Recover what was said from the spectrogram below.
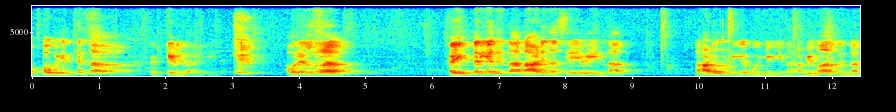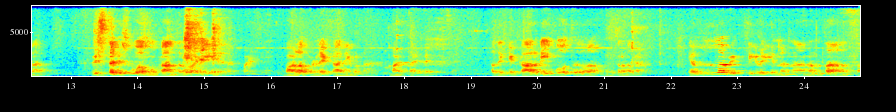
ಒಬ್ಬೊಬ್ಬರು ಎಂಥೆಂಥ ವ್ಯಕ್ತಿಗಳಿದ್ದಾರೆ. ಅವರೆಲ್ಲರ ಕೈಂಕರ್ಯದಿಂದ ನಾಡಿನ ಸೇವೆಯಿಂದ ನಾಡು ನುಡಿಯ ಬಗೆಗಿನ ಅಭಿಮಾನದಿಂದ ವಿಸ್ತರಿಸುವ ಮುಖಾಂತರವಾಗಿ ಬಹಳ ಒಳ್ಳೆ ಕಾರ್ಯವನ್ನು ಮಾಡ್ತಾ ಇದೆ. ಅದಕ್ಕೆ ಕಾರಣೀಭೂತರಾದ ಎಲ್ಲ ವ್ಯಕ್ತಿಗಳಿಗೆ ನನ್ನ ಅನಂತ ಅನಂತ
